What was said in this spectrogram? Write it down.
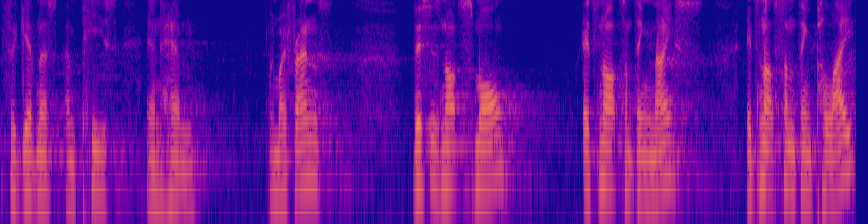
forgiveness, and peace in him. And my friends, this is not small. It's not something nice. It's not something polite.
